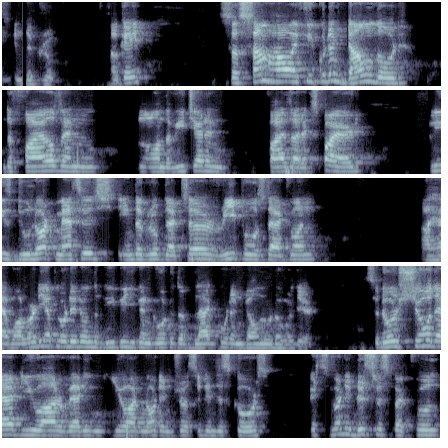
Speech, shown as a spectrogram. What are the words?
in the group. Okay. So somehow, if you couldn't download the files and on the WeChat and files are expired, please do not message in the group that sir repost that one. I have already uploaded on the DB. You can go to the Blackboard and download over there. So don't show that you are very you are not interested in this course. It's very disrespectful.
